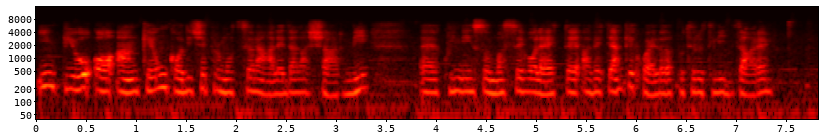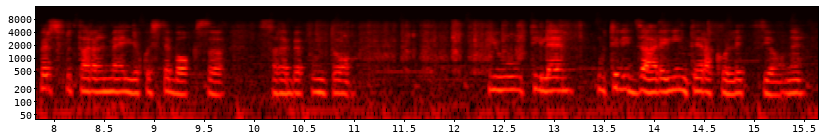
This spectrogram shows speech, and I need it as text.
In più ho anche un codice promozionale da lasciarvi eh, quindi insomma se volete avete anche quello da poter utilizzare. Per sfruttare al meglio queste box sarebbe appunto più utile utilizzare l'intera collezione.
